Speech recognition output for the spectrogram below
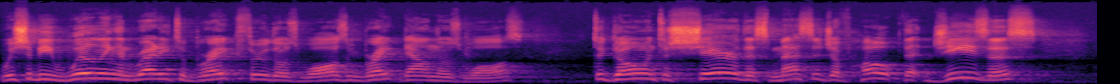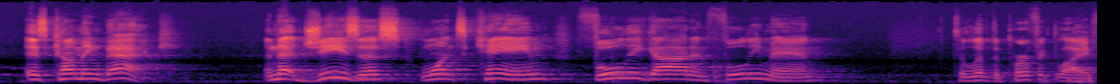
We should be willing and ready to break through those walls and break down those walls to go and to share this message of hope that Jesus is coming back. And that Jesus once came, fully God and fully man, to live the perfect life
